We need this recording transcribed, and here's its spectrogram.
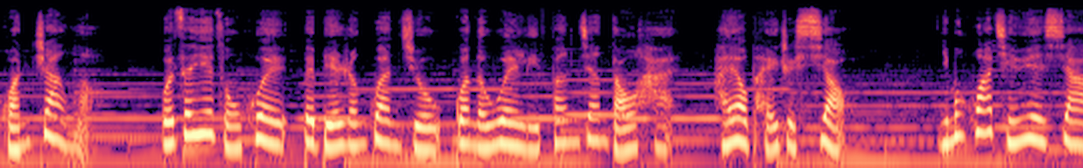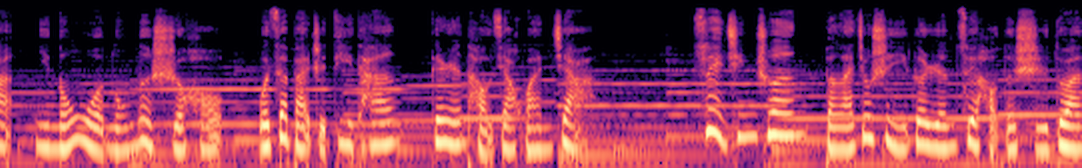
还账了。我在夜总会被别人灌酒灌得胃里翻江倒海，还要陪着笑。你们花前月下你侬我侬的时候，我在摆着地摊跟人讨价还价。所以青春本来就是一个人最好的时段，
